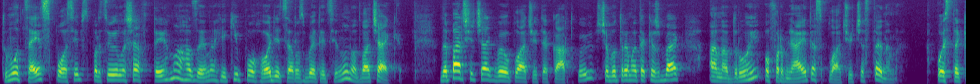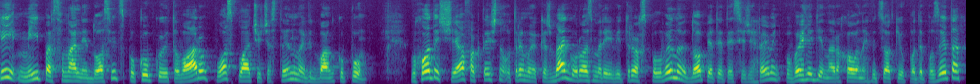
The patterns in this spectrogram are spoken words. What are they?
Тому цей спосіб спрацює лише в тих магазинах, які погодяться розбити ціну на два чеки. На перший чек ви оплачуєте карткою, щоб отримати кешбек, а на другий оформляєте сплачу частинами. Ось такий мій персональний досвід з покупкою товару по сплачу частинами від банку PUM. Виходить, що я фактично отримую кешбек у розмірі від 3,5 до 5 тисяч гривень у вигляді нарахованих відсотків по депозитах,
